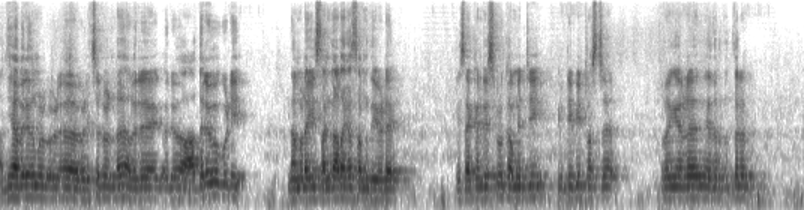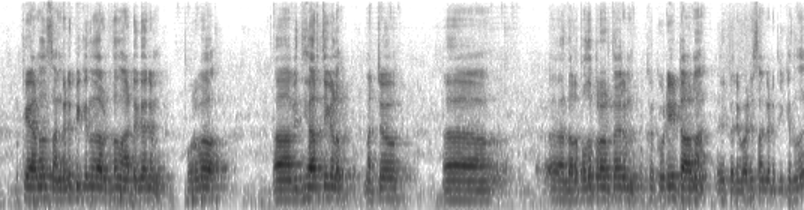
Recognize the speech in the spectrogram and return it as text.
അധ്യാപകരെ നമ്മൾ വിളിച്ചിട്ടുണ്ട്. അവരെ ഒരു ആദരവ് കൂടി നമ്മുടെ ഈ സംഘാടക സമിതിയുടെ ഈ secondary school committee P T P trust തുടങ്ങിയവരുടെ നേതൃത്വത്തിലും ഒക്കെയാണ് സംഘടിപ്പിക്കുന്നത്. അവിടുത്തെ നാട്ടുകാരും പൂർവ വിദ്യാർത്ഥികളും മറ്റു എന്താണ് പൊതുപ്രവർത്തകരും ഒക്കെ കൂടിയിട്ടാണ് ഈ പരിപാടി സംഘടിപ്പിക്കുന്നത്.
